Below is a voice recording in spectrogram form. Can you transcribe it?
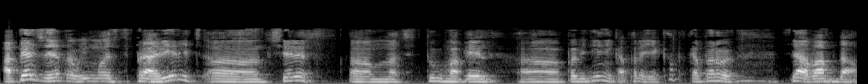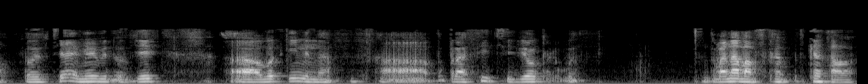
Опять же, это вы можете проверить э, через э, значит, ту модель э, поведения, которую, которую я вам дал. То есть я имею в виду здесь э, вот именно э, попросить ее как бы, чтобы она вам сказала,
